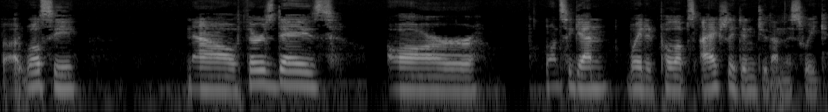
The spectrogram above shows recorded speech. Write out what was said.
But we'll see. Now, Thursdays are, once again, weighted pull-ups. I actually didn't do them this week.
